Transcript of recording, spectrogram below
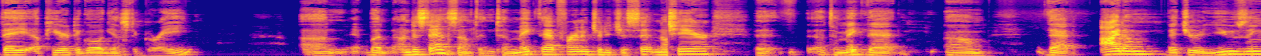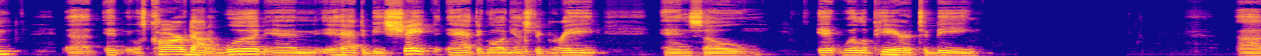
They appear to go against the grain um, but understand something to make that furniture that you're sitting on chair, that, uh, to make that um, that item that you're using, uh, it, it was carved out of wood and it had to be shaped. It had to go against the grain, and so it will appear to be uh,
